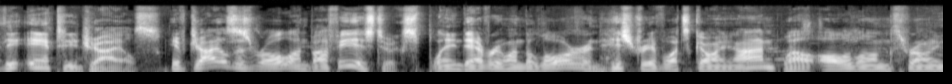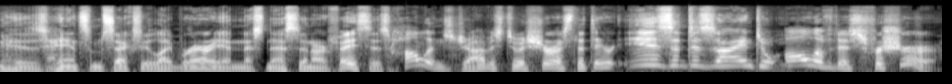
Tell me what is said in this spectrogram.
the anti Giles. If Giles' role on Buffy is to explain to everyone the lore and history of what's going on, while all along throwing his handsome, sexy librarianness in our faces, Holland's job is to assure us that there is a design to all of this for sure.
